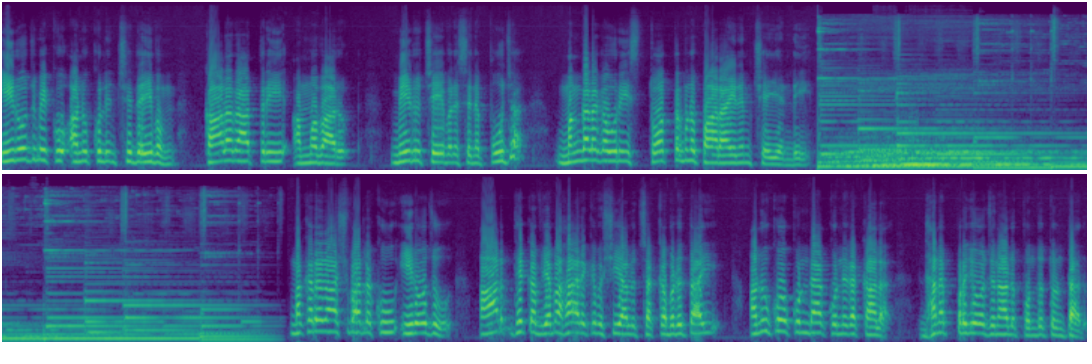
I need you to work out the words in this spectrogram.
ఈరోజు మీకు అనుకూలించే దైవం కాలరాత్రి అమ్మవారు. మీరు చేయవలసిన పూజ మంగళగౌరి స్తోత్రమును పారాయణం చేయండి. మకర రాశి వాళ్ళకు ఈరోజు ఆర్థిక వ్యవహారిక విషయాలు చక్కబడుతాయి. అనుకోకుండా కొన్ని రకాల ధన ప్రయోజనాలు పొందుతుంటారు.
